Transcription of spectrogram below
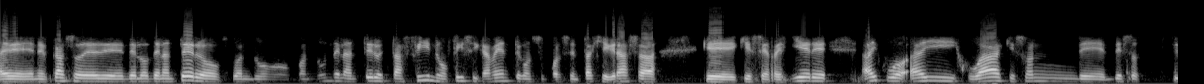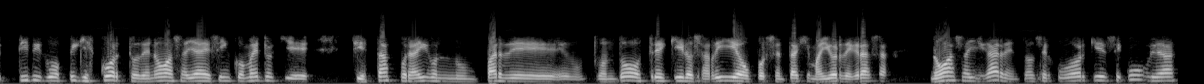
eh, en el caso de, de- los delanteros, cuando, cuando un delantero está fino físicamente con su porcentaje de grasa que, que se requiere, hay, hay jugadas que son de, de esos típicos piques cortos de no más allá de 5 metros que si estás por ahí con un par de, con 2, 3 kilos arriba, un porcentaje mayor de grasa, no vas a llegar. Entonces el jugador que se cuida,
